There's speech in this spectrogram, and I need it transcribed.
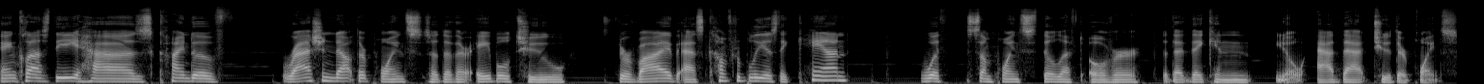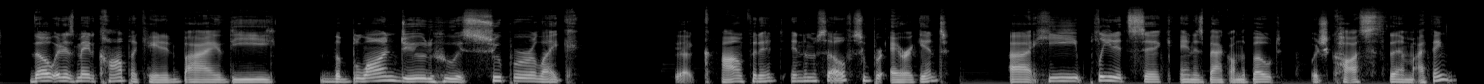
And Class D has kind of rationed out their points so that they're able to survive as comfortably as they can with some points still left over so that they can, you know, add that to their points. Though it is made complicated by the the blonde dude who is super like uh, confident in himself, super arrogant. Uh, he pleaded sick and is back on the boat, which costs them, I think,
